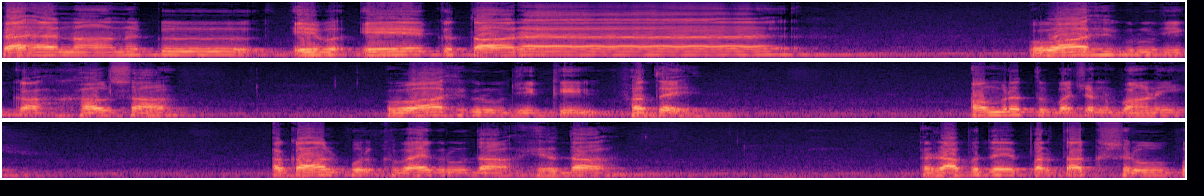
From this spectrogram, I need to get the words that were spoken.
ਕਹਿ ਨਾਨਕ, ਇਵ ਏਕ ਤਾਰੈ। ਵਾਹਿਗੁਰੂ ਜੀ ਕਾ ਖਾਲਸਾ, ਵਾਹਿਗੁਰੂ ਜੀ ਕੀ ਫਤਿਹ। ਅੰਮ੍ਰਿਤ ਬਚਨ ਬਾਣੀ, ਅਕਾਲ ਪੁਰਖ ਵਾਹਿਗੁਰੂ ਦਾ ਹਿਰਦਾ, ਰੱਬ ਦੇ ਪ੍ਰਤੱਖ ਸਰੂਪ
